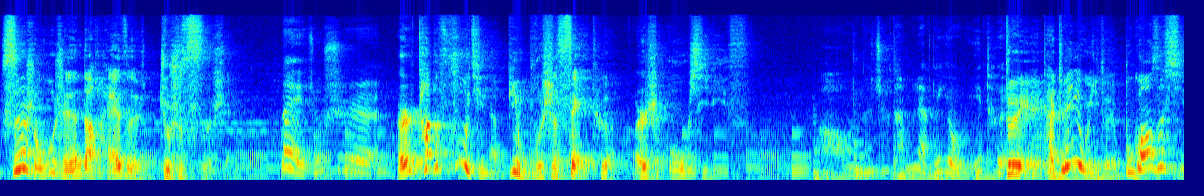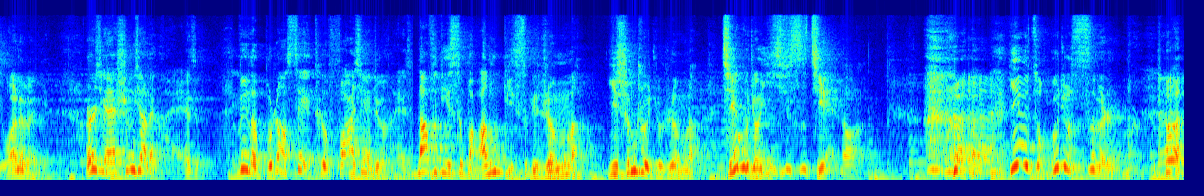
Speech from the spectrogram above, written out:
死者守护神的孩子就是死神。那也就是，而他的父亲呢，并不是赛特，而是欧西里斯。哦，那就他们两个有一腿。对，他真有一腿，不光是喜欢的问题，而且还生下了个孩子。为了不让赛特发现这个孩子，纳芙蒂斯把阿努比斯给扔了，一生出来就扔了，结果叫伊西斯捡到了。因为总共就四个人嘛，对吧？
